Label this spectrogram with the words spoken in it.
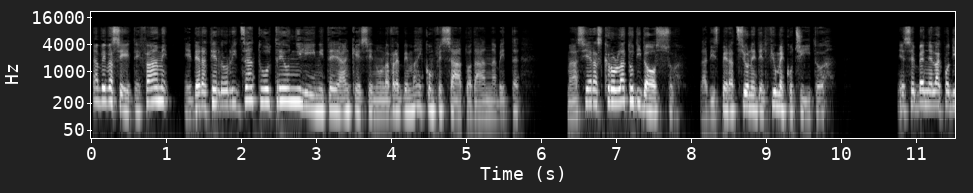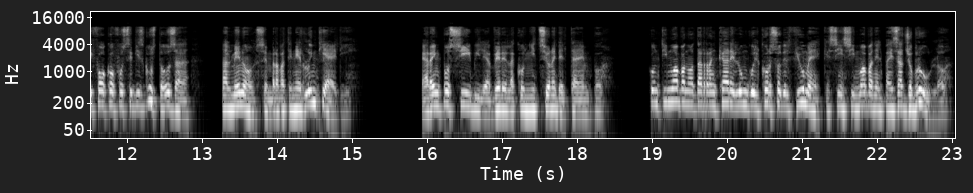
Aveva sete, fame ed era terrorizzato oltre ogni limite, anche se non l'avrebbe mai confessato ad Annabeth. Ma si era scrollato di dosso, la disperazione del fiume cocito. E sebbene l'acqua di fuoco fosse disgustosa, almeno sembrava tenerlo in piedi. Era impossibile avere la cognizione del tempo. Continuavano ad arrancare lungo il corso del fiume che si insinuava nel paesaggio brullo.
